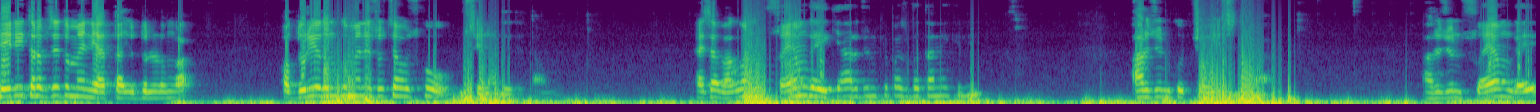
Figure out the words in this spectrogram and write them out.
तेरी तरफ़ से तो मैं निहत्ता युद्ध लड़ूँगा। और दुर्योधन को मैंने सोचा उसको सेना दे देता हूँ। ऐसा भगवान स्वयं गए क्या अर्जुन के पास बताने के लिए? अर्जुन को चॉइस दिया। अर्जुन स्वयं गए।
